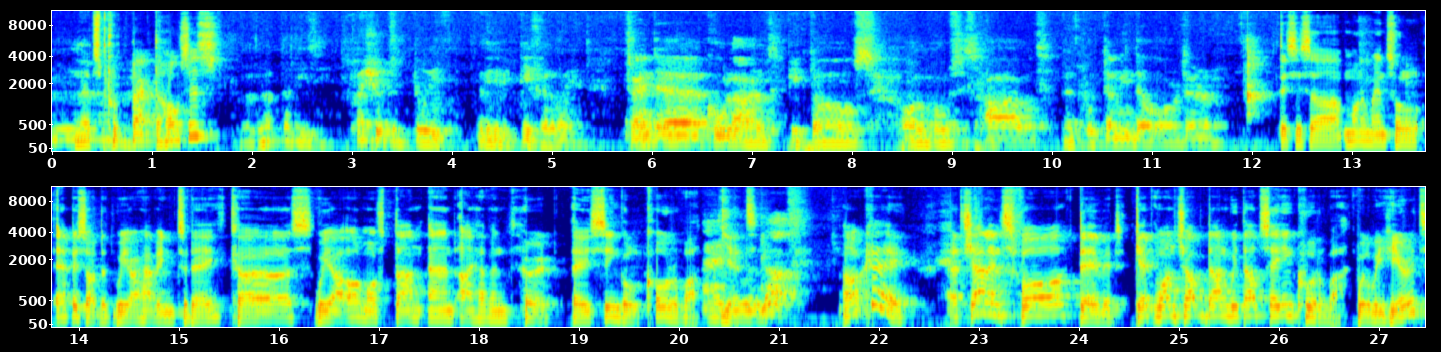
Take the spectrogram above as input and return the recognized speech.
Let's put back the hoses. Not that easy. I should do it a little bit different way. Drain the coolant, pick those all hoses out, and put them in the order. This is a monumental episode that we are having today because we are almost done and I haven't heard a single kurva And yet. you will not. Okay, a challenge for David. Get one job done without saying kurva. Will we hear it?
